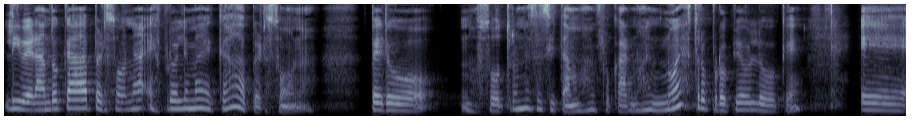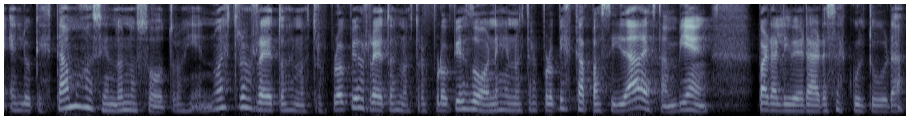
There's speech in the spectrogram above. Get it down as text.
liberando cada persona es problema de cada persona. Pero nosotros necesitamos enfocarnos en nuestro propio bloque eh, en lo que estamos haciendo nosotros y en nuestros retos, en nuestros propios retos, en nuestros propios dones, en nuestras propias capacidades también para liberar esa escultura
